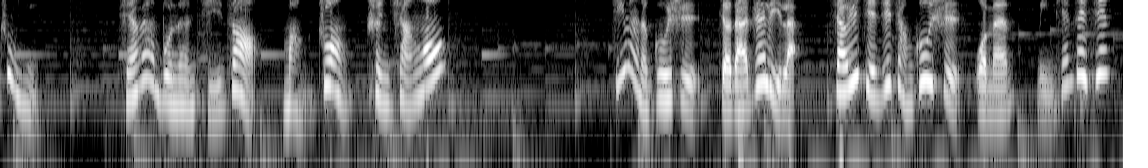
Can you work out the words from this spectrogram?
助你，千万不能急躁、莽撞、逞强哦。今晚的故事就到这里了，小鱼姐姐讲故事，我们。明天再见。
